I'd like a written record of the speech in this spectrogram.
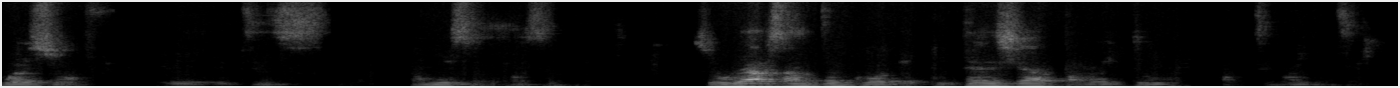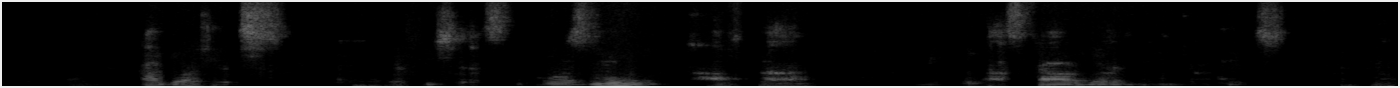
worse off. Eh, it is almost impossible. So we have something called the potential Pareto optimality. Kaldor efficiency. It was named after Nicholas and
